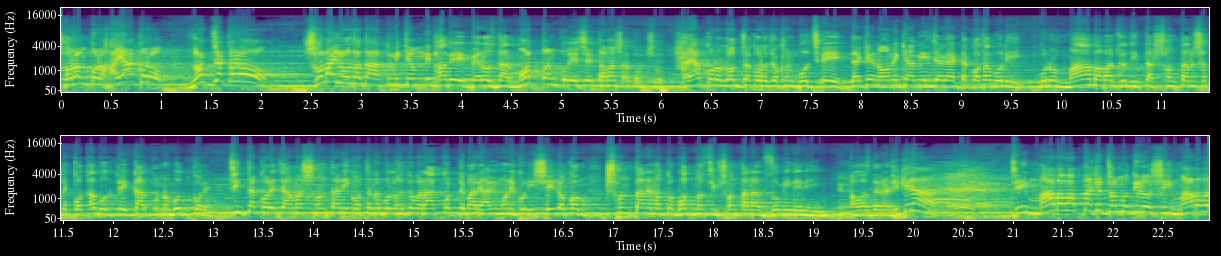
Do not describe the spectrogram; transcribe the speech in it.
শরম করো, হায়া করো, লজ্জা করো। সবাই রোজাদার, তুমি কেমনি ভাবে বেরোজদার মদ পান করে এসে তামাশা করছ? হায়া করো, লজ্জা করো যখন বলছে, দেখেন, অনেকে আমি এই জায়গায় একটা কথা বলি, কোন মা বাবা যদি তার সন্তানের সাথে কথা বলতে কার কোনো বোধ করে, চিন্তা করে যে আমার সন্তান এই কথাটা বললে হয়তো রাগ করতে পারে, আমি মনে করি সেই রকম সন্তানের মতো বদনসিব সন্তান আর জমিনে নেই। আওয়াজ দেয় না, ঠিক না যে মা বাবা আপনাকে জন্ম দিল, সেই মা বাবা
